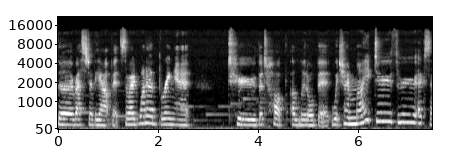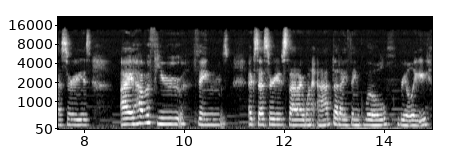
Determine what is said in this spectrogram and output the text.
the rest of the outfit. So I'd want to bring it to the top a little bit, which I might do through accessories. I have a few things, accessories that I want to add that I think will really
